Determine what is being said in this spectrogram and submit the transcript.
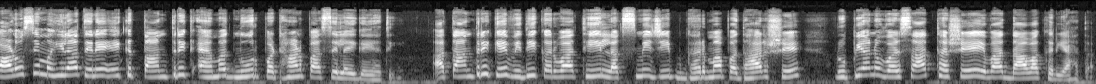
પાડોશી મહિલા તેને એક તાંત્રિક અહેમદ નૂર પઠાણ પાસે લઈ ગઈ હતી. આ તાંત્રિકે વિધિ કરવાથી લક્ષ્મીજી ઘરમાં પધારશે, રૂપિયાનો વરસાદ થશે એવા દાવા કર્યા હતા.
